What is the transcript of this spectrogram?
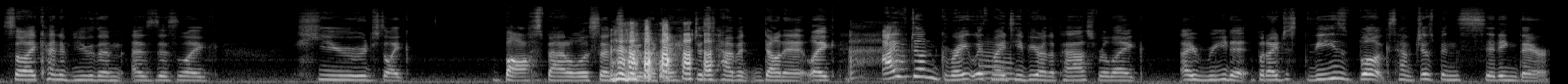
So I kind of view them as this like huge like boss battle essentially like I just haven't done it. Like I've done great with my TBR in the past where like I read it, but I just these books have just been sitting there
